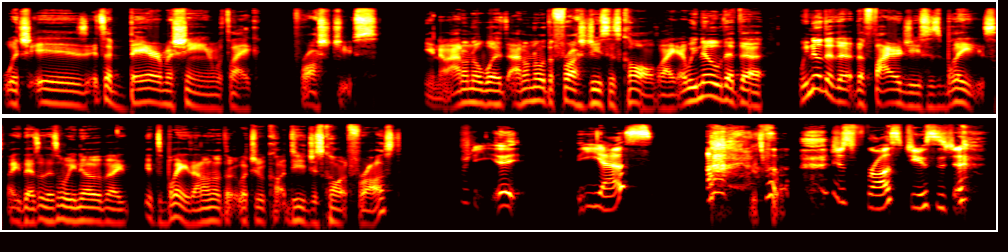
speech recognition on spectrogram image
which is it's a bear machine with like frost juice. You know, I don't know what I don't know what the frost juice is called. Like we know that the we know that the, the fire juice is blaze. Like that's that's what we know. Like it's blaze. I don't know what, the, what you would call. Do you just call it frost? Yes. Just frost juice is just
